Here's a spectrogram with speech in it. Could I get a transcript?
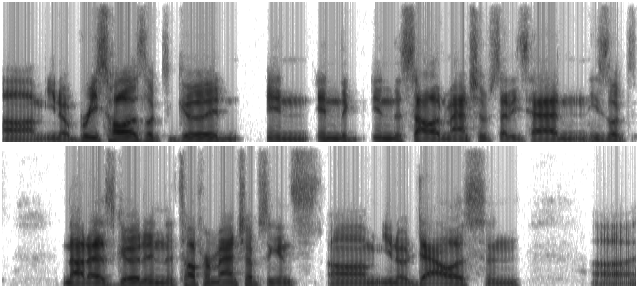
Um, you know, Breece Hall has looked good in in the in the solid matchups that he's had, and he's looked not as good in the tougher matchups against um, you know, Dallas and uh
